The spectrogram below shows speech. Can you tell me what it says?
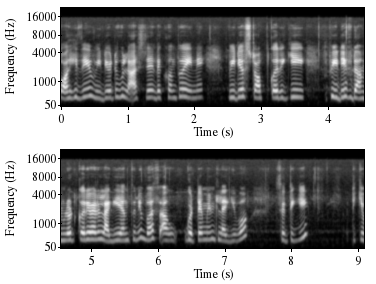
कहीदे भिडटी लास्ट जाए देखते यही भिड स्टप एफ डाउनलोड कर लग जा बस आ गोटे मिनट लगे से টিকে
